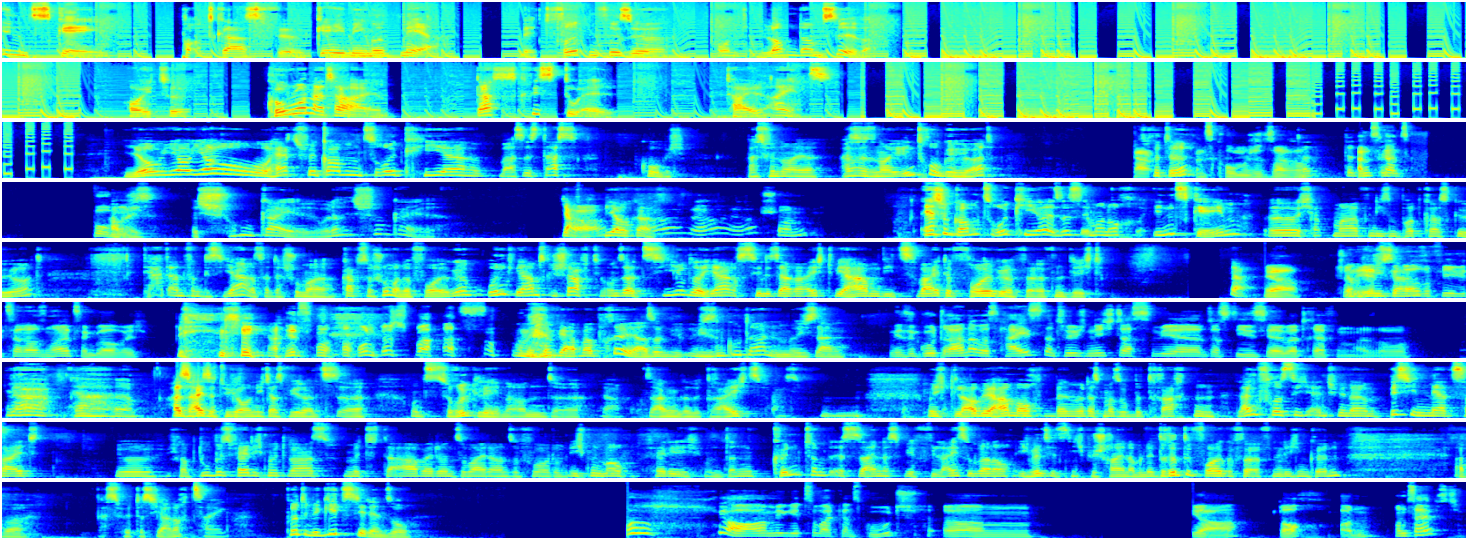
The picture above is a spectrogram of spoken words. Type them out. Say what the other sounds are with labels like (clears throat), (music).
Ins Game. Podcast für Gaming und mehr. Mit Frittenfriseur und Lomdom Silver. Heute Corona Time. Das Quizduell. Teil 1. Yo, yo, yo! Herzlich willkommen zurück hier. Was ist das? Komisch. Was für neue. Hast du das neue Intro gehört? Ja, Dritte? Ganz komische Sache. Da- da- ganz, da- ganz Aber komisch. ist, ist schon geil, oder? Ist schon geil. Ja, wie auch ja, das. ja, ja, schon. Herzlich willkommen zurück hier. Es ist immer noch ins Game. Äh, ich habe mal von diesem Podcast gehört. Der hat Anfang des Jahres, hat er schon mal, gab es da schon mal eine Folge. Und wir haben es geschafft. Unser Ziel, unser Jahresziel ist erreicht. Wir haben die zweite Folge veröffentlicht. Ja. Ja, schon jetzt genauso viel wie 2019, glaube ich. Ja. (laughs) Jetzt mal ohne Spaß. Wir haben April, also wir, wir sind gut dran, muss ich sagen. Wir sind gut dran, aber es heißt natürlich nicht, dass wir das dieses Jahr übertreffen. Also, Ja, ja, ja. Also das heißt natürlich auch nicht, dass wir jetzt, äh, uns zurücklehnen und äh, ja, sagen, damit reicht's. Und ich glaube, wir haben auch, wenn wir das mal so betrachten, langfristig entweder ein bisschen mehr Zeit. Ich glaube, du bist fertig mit was, mit der Arbeit und so weiter und so fort. Und ich bin auch fertig. Und dann könnte es sein, dass wir vielleicht sogar noch, ich will es jetzt nicht beschreien, aber eine dritte Folge veröffentlichen können. Aber das wird das Jahr noch zeigen. Britte, wie geht's dir denn so? ja, mir geht's soweit ganz gut. Ähm, ja, doch, schon. Und selbst?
